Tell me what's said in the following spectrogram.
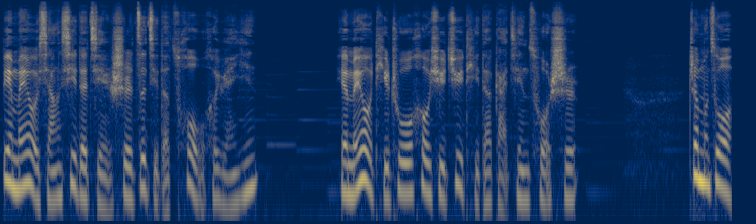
并没有详细的解释自己的错误和原因，也没有提出后续具体的改进措施。这么做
